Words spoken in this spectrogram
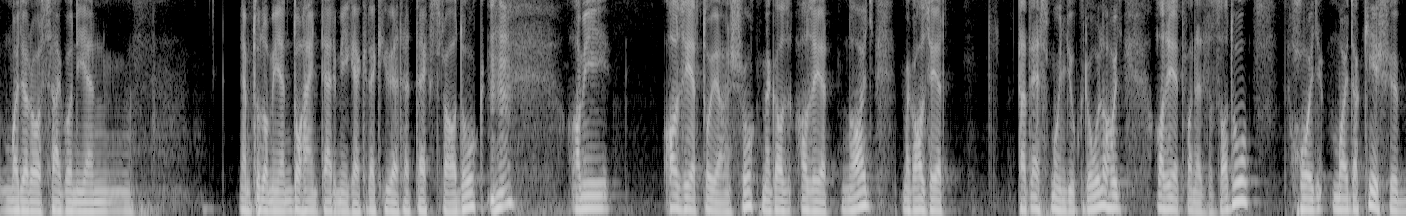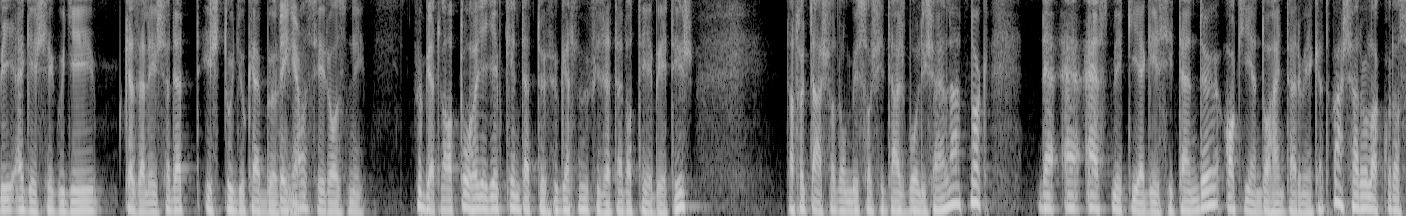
Magyarországon ilyen, nem tudom, ilyen dohánytermékekre kivetett extra adók, uh-huh. ami azért olyan sok, meg az, azért nagy, meg azért, tehát ezt mondjuk róla, hogy azért van ez az adó, hogy majd a későbbi egészségügyi kezelésedet is tudjuk ebből Igen. finanszírozni. Független attól, hogy egyébként ettől függetlenül fizeted a TB-t is, tehát hogy társadalombiztosításból is ellátnak, de e- ezt még kiegészítendő, aki ilyen dohányterméket vásárol, akkor az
